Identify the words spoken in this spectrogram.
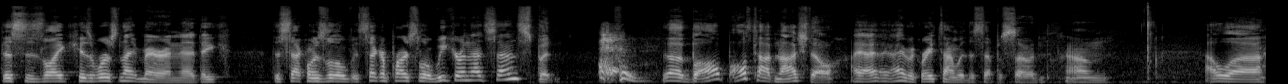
this is like his worst nightmare. And I think the second one's a little, the second part's a little weaker in that sense, but uh, all, all top notch though. I, I, I have a great time with this episode. Um, I'll uh,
